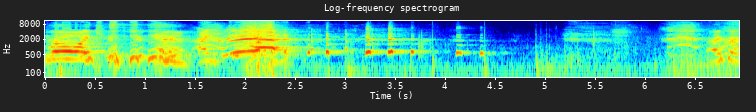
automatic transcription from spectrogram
Bro, I can't. I can't. I could.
